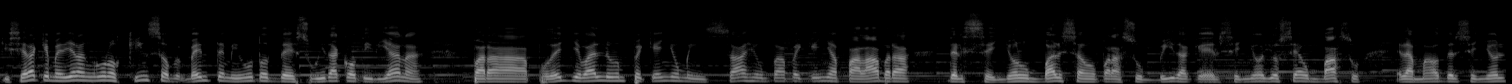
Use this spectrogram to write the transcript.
Quisiera que me dieran unos 15 o 20 minutos de su vida cotidiana para poder llevarle un pequeño mensaje, una pequeña palabra del Señor, un bálsamo para su vida, que el Señor yo sea un vaso, el amado del Señor,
